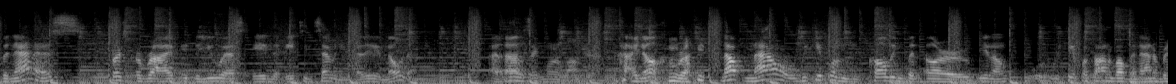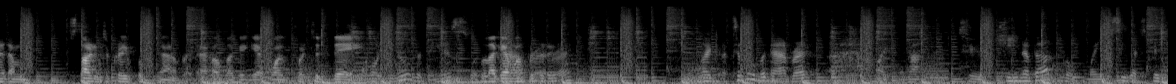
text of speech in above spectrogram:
bananas first arrived in the U.S. in the 1870s. I didn't know that. I I thought it was like more longer. I know, right? Now, now we keep on calling, but or you know, we keep on talking about banana bread. I'm starting to crave for banana bread. I hope I can get one for today. Well, you know the thing is, Will I get one for bread, today? right? Like a typical banana bread, uh, I'm like not too keen about. But when you see that picture,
